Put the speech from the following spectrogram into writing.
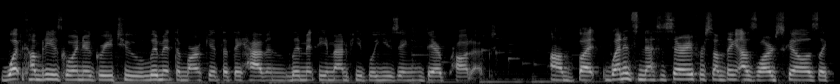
what company is going to agree to limit the market that they have and limit the amount of people using their product. Um, but when it's necessary for something as large scale as like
